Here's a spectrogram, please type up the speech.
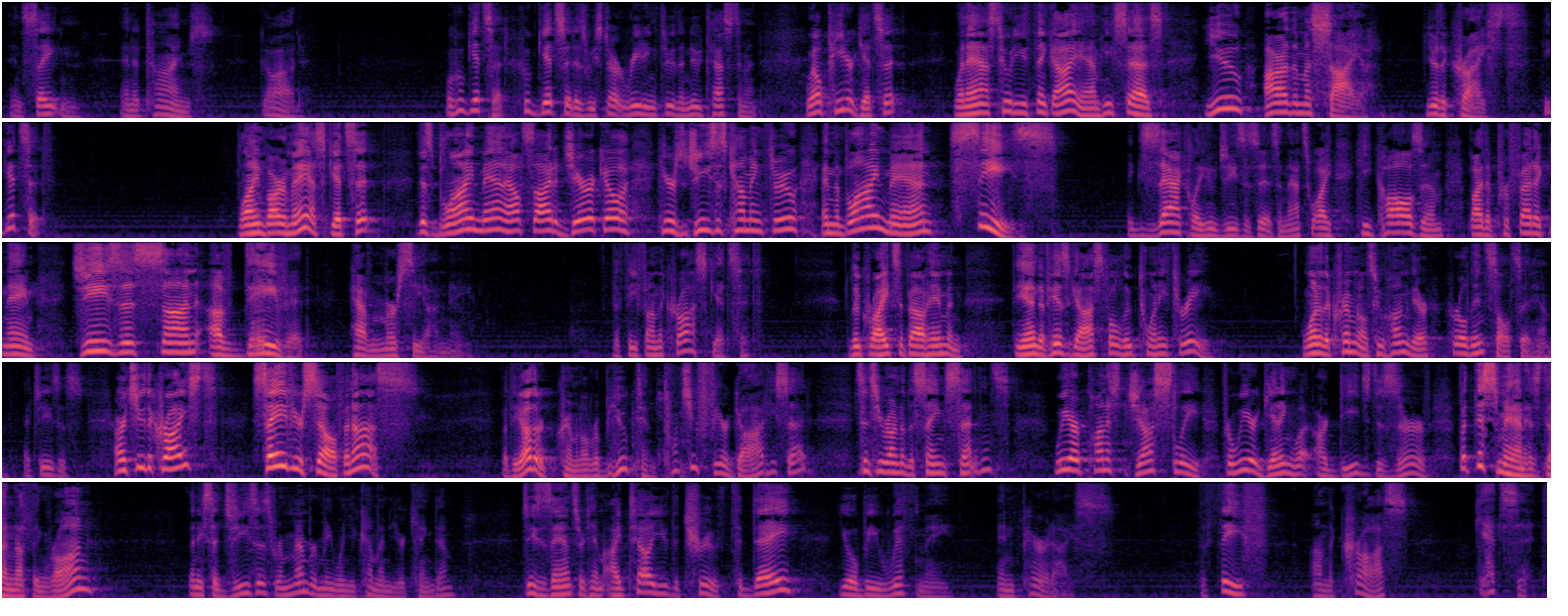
and Satan, and at times God. Well, who gets it? Who gets it as we start reading through the New Testament? Well, Peter gets it. When asked, Who do you think I am? he says, You are the Messiah. You're the Christ. He gets it. Blind Bartimaeus gets it. This blind man outside of Jericho hears Jesus coming through, and the blind man sees exactly who Jesus is. And that's why he calls him by the prophetic name Jesus, son of David, have mercy on me. The thief on the cross gets it. Luke writes about him in the end of his gospel, Luke 23. One of the criminals who hung there hurled insults at him, at Jesus. Aren't you the Christ? Save yourself and us. But the other criminal rebuked him. Don't you fear God, he said, since you're under the same sentence? We are punished justly, for we are getting what our deeds deserve. But this man has done nothing wrong. Then he said, Jesus, remember me when you come into your kingdom. Jesus answered him, I tell you the truth. Today you'll be with me in paradise. The thief on the cross gets it.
